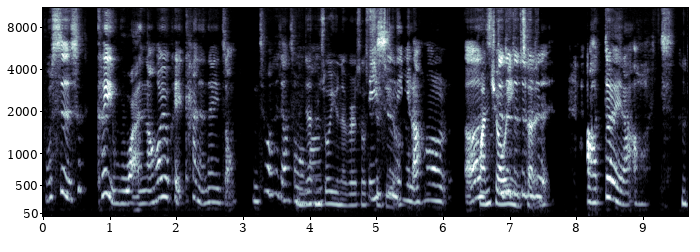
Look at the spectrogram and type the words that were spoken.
不是，是可以玩，然后又可以看的那一种。你知道我在讲什么吗你？说 Universal 迪士尼，然后呃，环球影城啊，对啦，哦，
